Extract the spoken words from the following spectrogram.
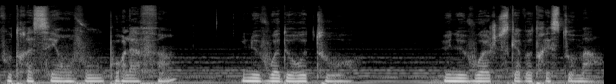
Vous tracez en vous pour la fin une voie de retour, une voie jusqu'à votre estomac.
